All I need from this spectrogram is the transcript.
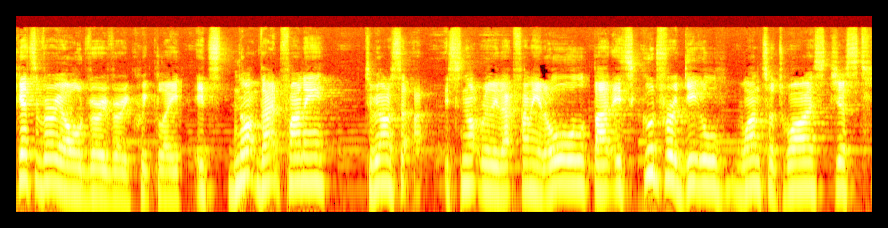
gets very old very, very quickly. It's not that funny. To be honest, it's not really that funny at all, but it's good for a giggle once or twice, just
